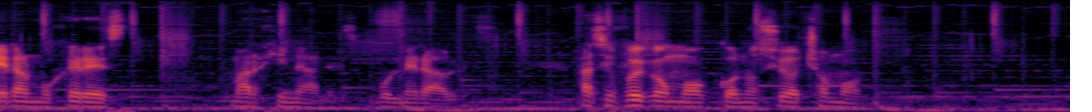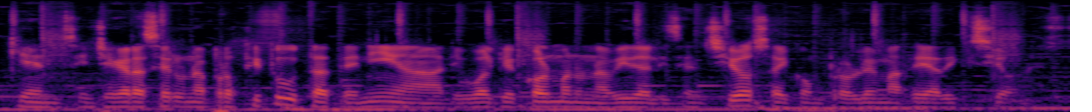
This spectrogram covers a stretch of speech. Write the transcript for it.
eran mujeres marginales, vulnerables. Así fue como conoció a Chomón, quien sin llegar a ser una prostituta tenía, al igual que Coleman, una vida licenciosa y con problemas de adicciones.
